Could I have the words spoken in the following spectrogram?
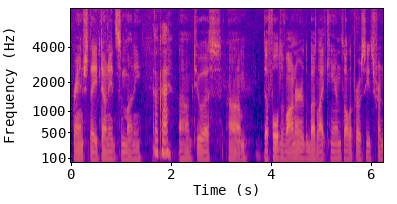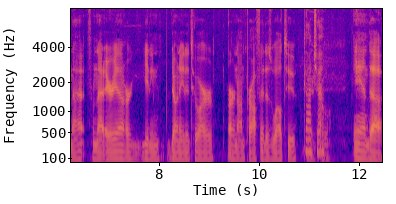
branch. They donated some money Okay. um, to us. Um, the folds of honor, the Bud Light cans, all the proceeds from that from that area are getting donated to our our nonprofit as well too. Gotcha. And uh,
